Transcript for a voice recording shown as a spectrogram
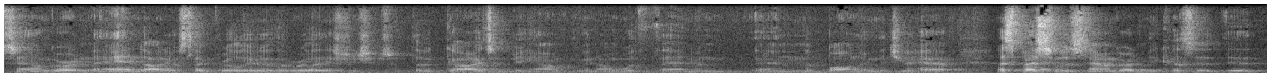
Soundgarden and Audio Audioslave really are the relationships with the guys and being out, you know, with them and, and the bonding that you have, especially with Soundgarden because it, it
